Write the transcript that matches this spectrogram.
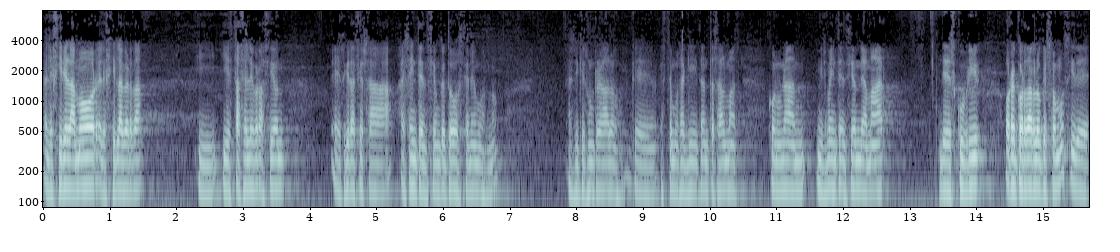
Elegir el amor, elegir la verdad. Y, esta celebración es gracias a, esa intención que todos tenemos, ¿no? Así que es un regalo que estemos aquí tantas almas con una misma intención de amar, de descubrir o recordar lo que somos y de,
